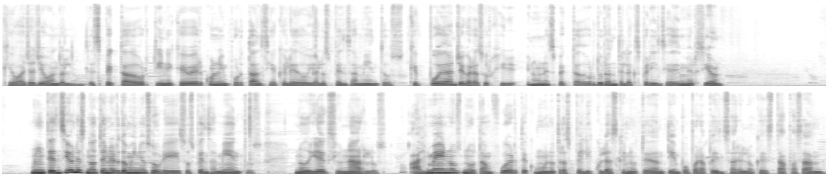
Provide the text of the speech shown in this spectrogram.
que vaya llevando al espectador tiene que ver con la importancia que le doy a los pensamientos que puedan llegar a surgir en un espectador durante la experiencia de inmersión. Mi intención es no tener dominio sobre esos pensamientos, no direccionarlos, al menos no tan fuerte como en otras películas que no te dan tiempo para pensar en lo que está pasando.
